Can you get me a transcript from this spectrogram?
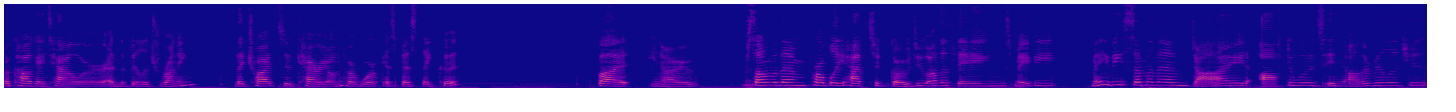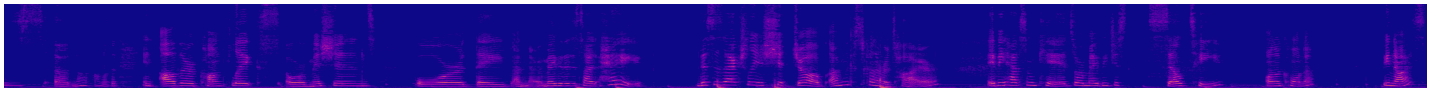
Hokage Tower and the village running. They tried to carry on her work as best they could. But, you know, some of them probably had to go do other things. Maybe maybe some of them died afterwards in other villages, uh, not other, in other conflicts or missions, or they, I don't know, maybe they decided, hey, this is actually a shit job. I'm just gonna retire. Maybe have some kids, or maybe just sell tea on a corner. Be nice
